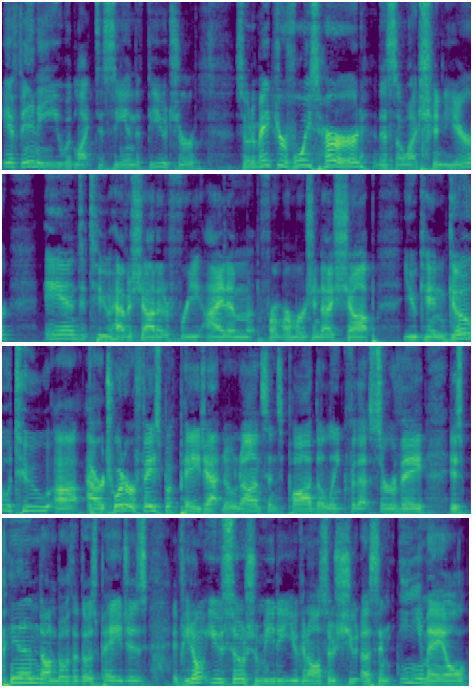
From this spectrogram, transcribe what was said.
if any, you would like to see in the future. So, to make your voice heard this election year and to have a shot at a free item from our merchandise shop, you can go to uh, our Twitter or Facebook page at No Nonsense Pod. The link for that survey is pinned on both of those pages. If you don't use social media, you can also shoot us an email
